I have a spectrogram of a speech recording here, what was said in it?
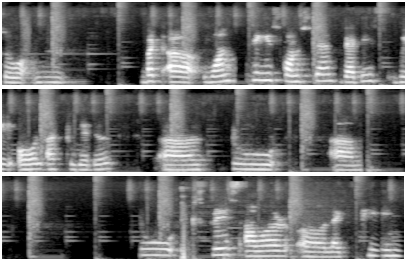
So um, but uh, one thing is constant. That is we all are together uh, to um, to express our uh, like theme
